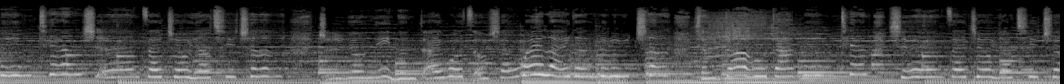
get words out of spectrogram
明天现在就要启程。只有你能带我走向未来的旅程。想到达明天现在就要启程。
